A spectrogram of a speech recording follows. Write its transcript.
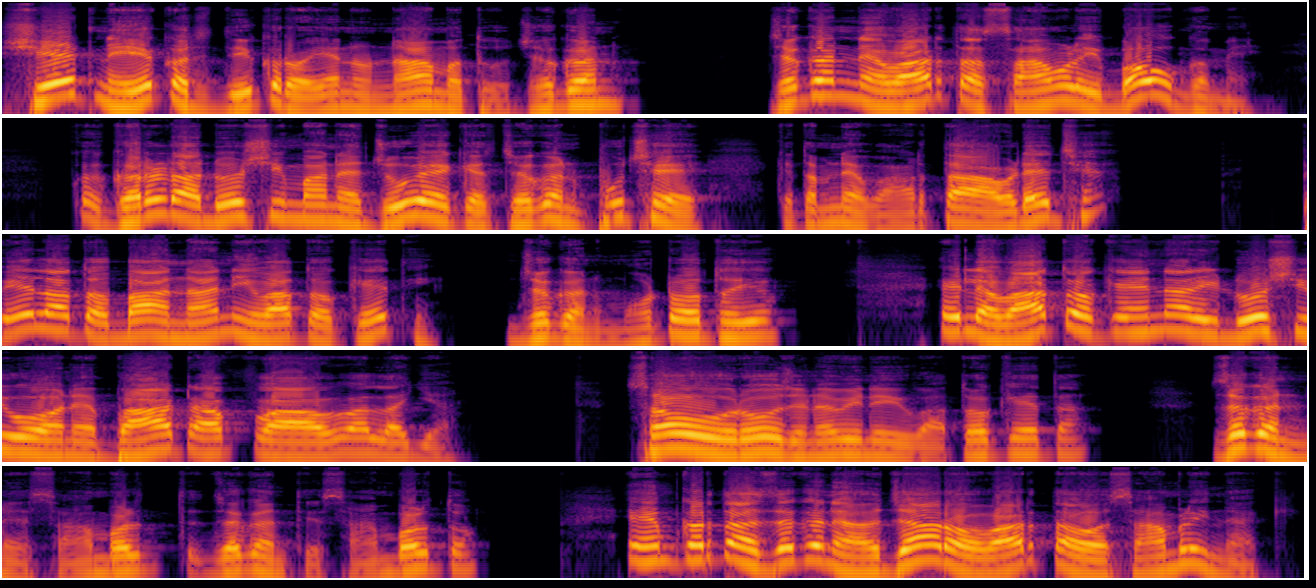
શેઠને એક જ દીકરો, એનું નામ હતું જગન. જગનને વાર્તા સાંભળી બહુ ગમે. કોઈ ઘરડા ડોશીમાને જુએ કે જગન પૂછે કે તમને વાર્તા આવડે છે? પહેલાં તો બા નાની વાતો કહેતી. જગન મોટો થયો. એટલે વાતો કહેનારી ડોશીઓ અને ભાટ આપવા આવવા લાગ્યા. સૌ રોજ નવી નવી વાતો કહેતા. જગનને સાંભળ, જગન તે સાંભળતો. એમ કરતા જગને હજારો વાર્તાઓ સાંભળી નાખી.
